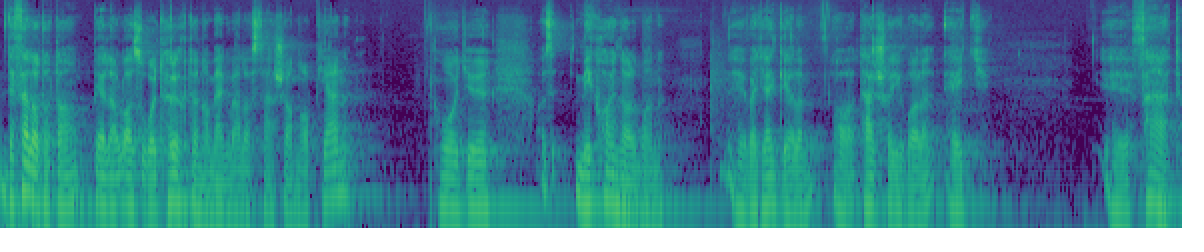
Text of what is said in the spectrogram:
de feladata például az volt rögtön a megválasztása napján, hogy az még hajnalban vagy reggel a társaival egy fát,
